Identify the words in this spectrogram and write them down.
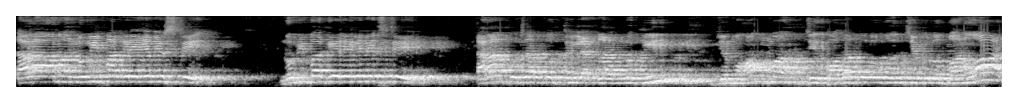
তারা আমার নবী পাকের এগেনস্টে নবী পাকের এগেনস্টে তারা প্রচার করতে লাগ- লাগল কি? যে মোহাম্মদ যে কথাগুলো বলছে এগুলো বানোয়ার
